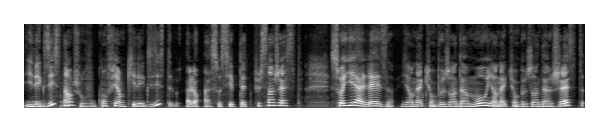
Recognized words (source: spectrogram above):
il existe, hein, je vous confirme qu'il existe. Alors, associez peut-être plus un geste. Soyez à l'aise. Il y en a qui ont besoin d'un mot, il y en a qui ont besoin d'un geste.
